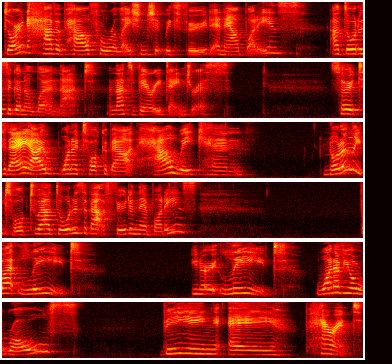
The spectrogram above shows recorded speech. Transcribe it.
don't have a powerful relationship with food and our bodies, our daughters are going to learn that, and that's very dangerous. So, today I want to talk about how we can not only talk to our daughters about food and their bodies, but lead. You know, lead. One of your roles being a parent,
